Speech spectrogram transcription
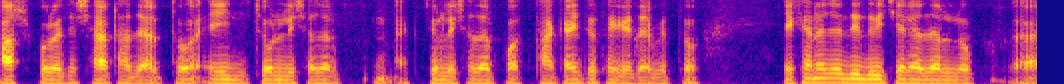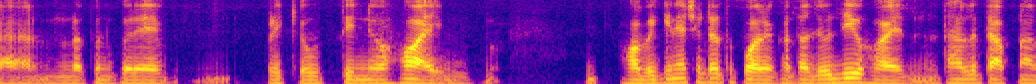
পাশ করেছে ষাট হাজার তো এই চল্লিশ হাজার একচল্লিশ হাজার পদ ফাঁকাই তো থেকে যাবে। তো এখানে যদি দুই চার হাজার লোক নতুন করে পরীক্ষা উত্তীর্ণ হয় হবে কিনা সেটা তো পরের কথা। যদিও হয় তাহলে তো আপনার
